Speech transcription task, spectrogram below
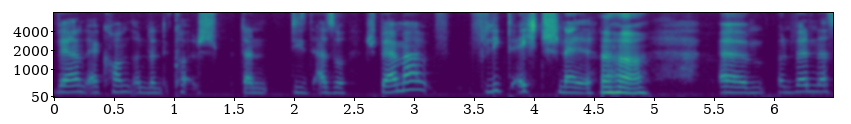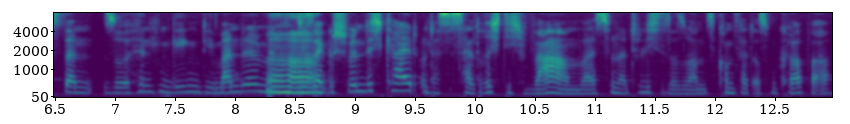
während er kommt und dann, dann die, also Sperma fliegt echt schnell. Aha. Ähm, und wenn das dann so hinten gegen die Mandel mit Aha. dieser Geschwindigkeit und das ist halt richtig warm, weißt du, natürlich ist das warm, es kommt halt aus dem Körper.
